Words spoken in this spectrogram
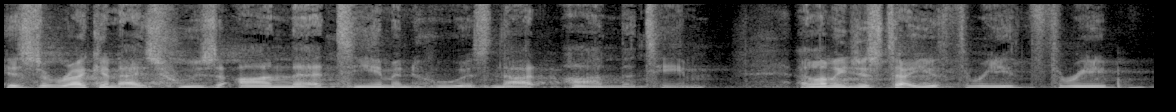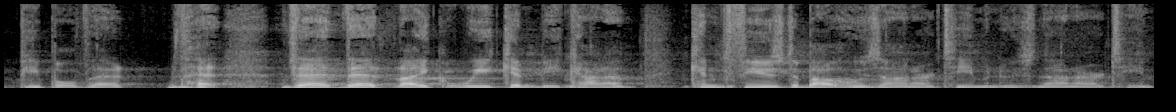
is to recognize who's on that team and who is not on the team. And let me just tell you three, three people that, that, that, that like we can be kind of confused about who's on our team and who's not on our team.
